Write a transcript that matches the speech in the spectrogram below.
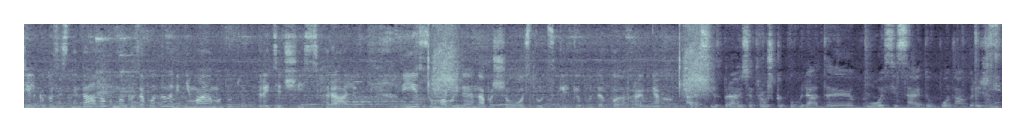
тільки би за сніданок ми би заплатили, віднімаємо тут 36 реалів. І сума вийде, напишу ось тут, скільки буде в гривнях. Зараз я збираюся трошки погуляти по сісайду, по набережні.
